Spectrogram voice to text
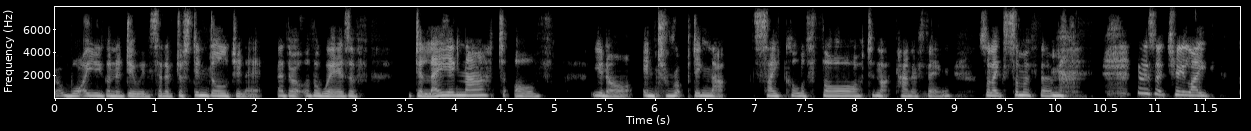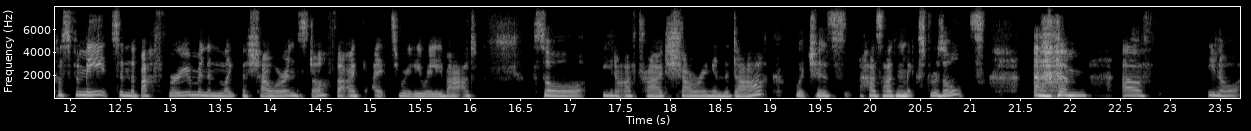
what are you going to do instead of just indulging it? Are there other ways of delaying that, of you know interrupting that cycle of thought and that kind of thing? So like some of them, it was actually like because for me it's in the bathroom and in like the shower and stuff that I, it's really really bad. So you know I've tried showering in the dark, which is has had mixed results. Um, I've you know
